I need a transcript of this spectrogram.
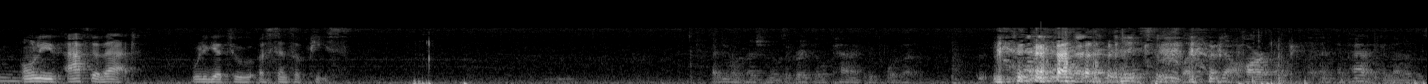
Mm. Only after that will you get to a sense of peace. I do want to mention there was a great deal of panic before that. it was like you know, horror and, and, panic, and then it was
